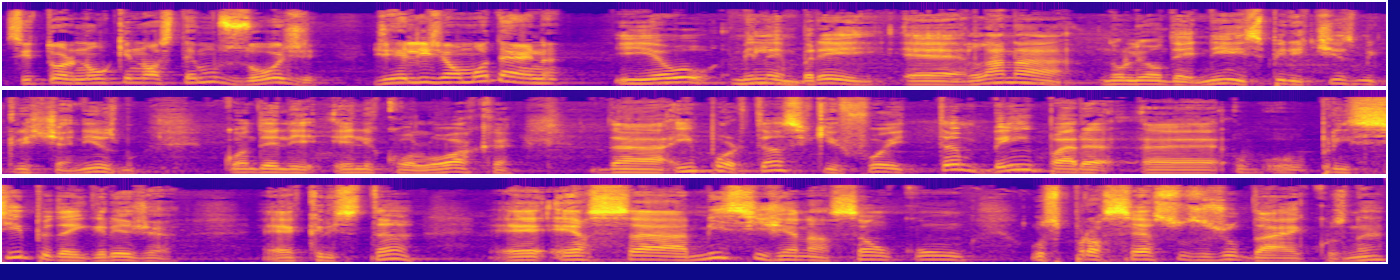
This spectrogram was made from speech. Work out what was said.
se tornou o que nós temos hoje de religião moderna. E eu me lembrei, é, lá na, no Leon Denis, Espiritismo e Cristianismo, quando ele, ele coloca da importância que foi também para é, o, o, princípio da igreja é, cristã, é, essa miscigenação com os processos judaicos, né?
